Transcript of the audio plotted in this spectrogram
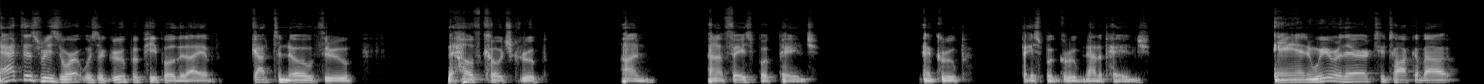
At this resort was a group of people that I have got to know through the health coach group on, on a Facebook page, a group, Facebook group, not a page. And we were there to talk about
